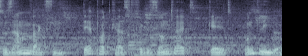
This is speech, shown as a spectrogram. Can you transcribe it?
Zusammenwachsen, der Podcast für Gesundheit, Geld und Liebe.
